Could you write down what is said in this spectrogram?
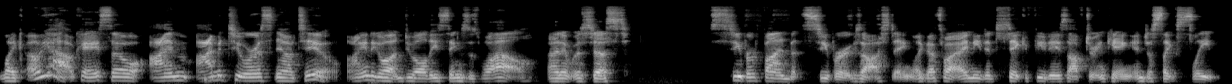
like, oh yeah, okay, so I'm I'm a tourist now too. I'm going to go out and do all these things as well. And it was just super fun but super exhausting. Like that's why I needed to take a few days off drinking and just like sleep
